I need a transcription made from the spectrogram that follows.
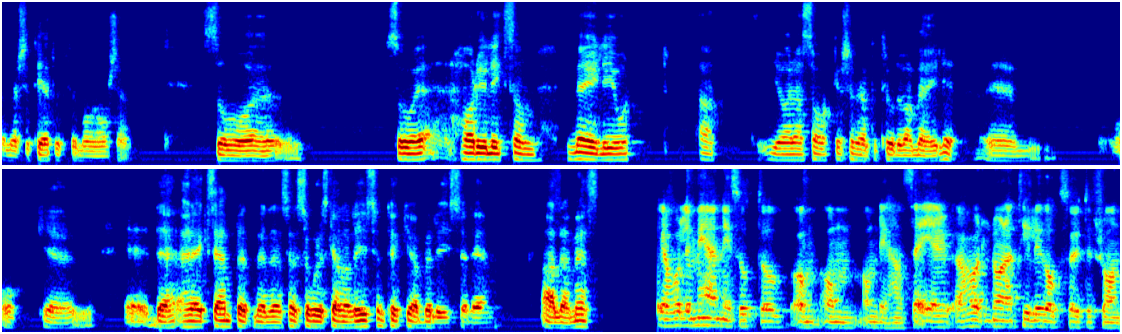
universitetet för många år sedan, så, så har det ju liksom möjliggjort att göra saker som jag inte trodde var möjligt. Ehm, och eh, det här exemplet med den sensoriska analysen tycker jag belyser det allra mest. Jag håller med Nils Otto om, om, om det han säger. Jag har några tillägg också utifrån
